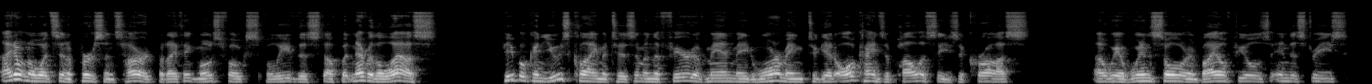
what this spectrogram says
I don't know what's in a person's heart, but I think most folks believe this stuff. But nevertheless, people can use climatism and the fear of man-made warming to get all kinds of policies across. Uh, we have wind, solar, and biofuels industries.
